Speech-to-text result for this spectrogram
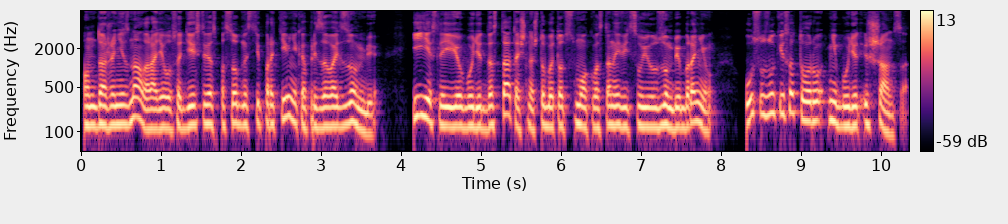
Он даже не знал радиуса действия способности противника призывать зомби, и если ее будет достаточно, чтобы тот смог восстановить свою зомби-броню, у Сузуки Сатору не будет и шанса.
